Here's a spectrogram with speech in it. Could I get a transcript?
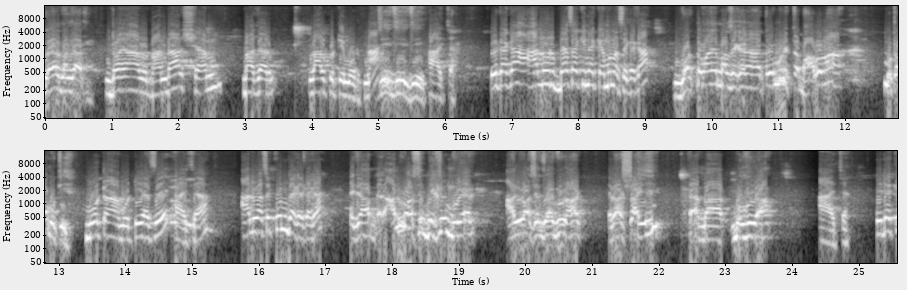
দয়াল ভান্ডার। দয়াল ভান্ডার শ্যাম বাজার লালকুটি মোড় না? জি জি জি। আচ্ছা। তো কাকা আলুর বেচা কিনা কেমন আছে কাকা? বর্তমানে বাজারে তেমন একটা ভালো না মোটামুটি। মোটামুটি আছে আচ্ছা। আলু আছে কোন জায়গায় কাকা? এটা আলু আছে বিক্রমপুরের আলু আছে জয়পুরহাট রাজশাহী আহ, বা বগুড়া। আচ্ছা। এটা কি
